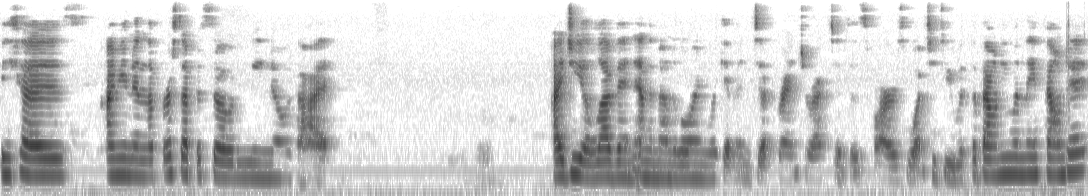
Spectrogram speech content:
because I mean, in the first episode, we know that IG Eleven and the Mandalorian were given different directives as far as what to do with the bounty when they found it.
